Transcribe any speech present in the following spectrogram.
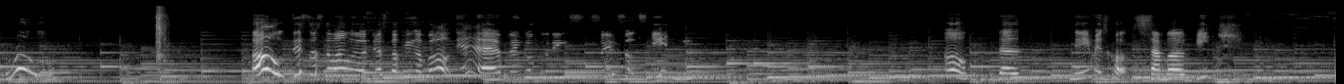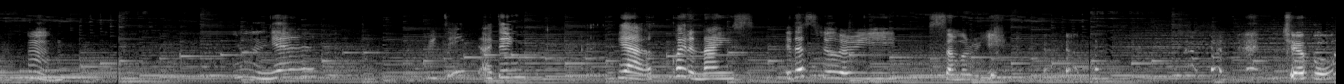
Ooh. Oh, this was the one we were just talking about. Yeah, mango pudding swimsuit skin. Oh, the name is called Summer Beach. Hmm. Hmm, yeah. Pretty, I think. Yeah, quite a nice. It does feel very summery. Cheerful.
